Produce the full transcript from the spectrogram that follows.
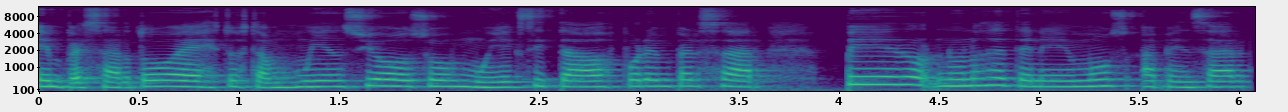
empezar todo esto, estamos muy ansiosos, muy excitados por empezar, pero no nos detenemos a pensar,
